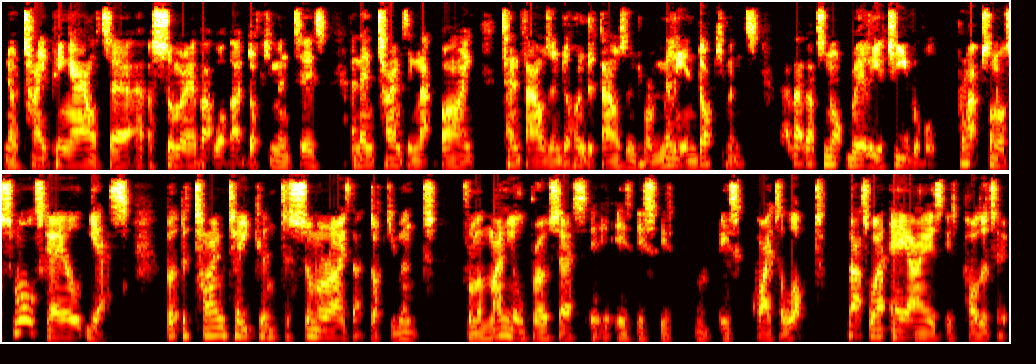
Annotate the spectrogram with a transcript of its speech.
you know, typing out a, a summary about what that document is, and then timesing that by 10,000, 100,000, or a million documents. That, that's not really achievable. Perhaps on a small scale, yes, but the time taken to summarize that document from a manual process is, is, is, is quite a lot. That's why AI is, is positive.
